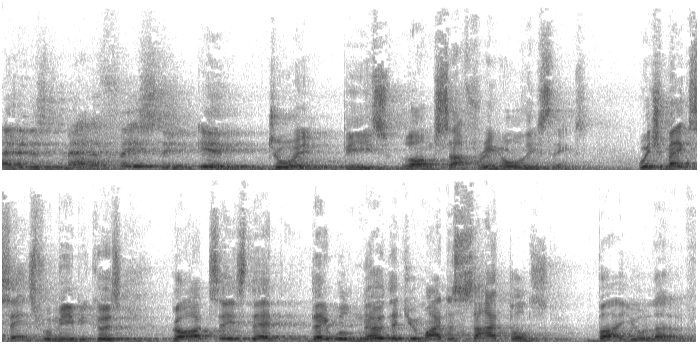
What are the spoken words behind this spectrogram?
And it is manifesting in joy, peace, long suffering, all these things. Which makes sense for me because God says that they will know that you're my disciples by your love.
